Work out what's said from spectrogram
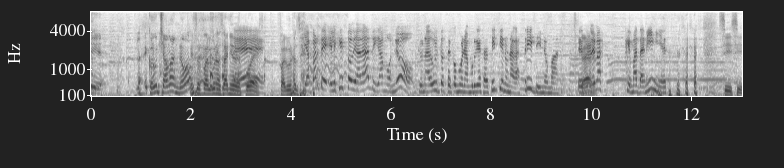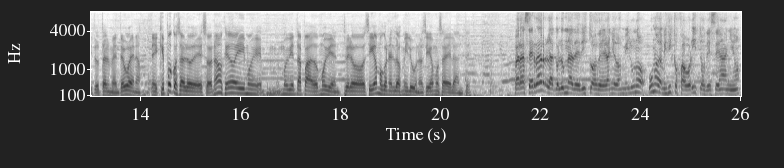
la- con un chamán, ¿no? Eso fue algunos años Sí. después. Fue algunos Y aparte, el gesto de Haddad, digámoslo, que un adulto se come una hamburguesa así, tiene una gastritis nomás. El Claro. problema es que mata niñes. Sí, sí, totalmente. Bueno, eh, que poco se habló de eso, ¿no? Quedó ahí muy, muy bien tapado, muy bien. Pero sigamos con el 2001, sigamos adelante. Para cerrar la columna de discos del año 2001, uno de mis discos favoritos de ese año,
